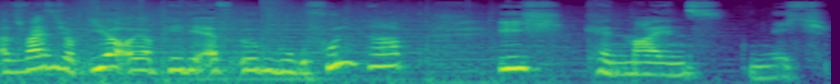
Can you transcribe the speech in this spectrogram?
Also ich weiß nicht, ob ihr euer PDF irgendwo gefunden habt. Ich kenne meins nicht.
